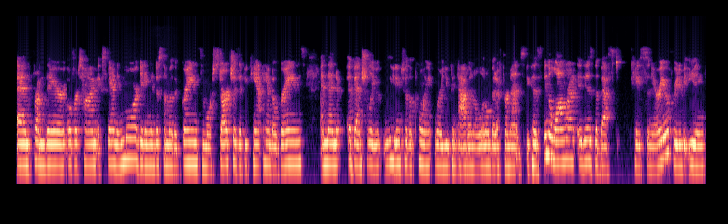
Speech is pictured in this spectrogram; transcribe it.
and from there over time expanding more getting into some of the grains some more starches if you can't handle grains and then eventually leading to the point where you can add in a little bit of ferments because in the long run it is the best case scenario for you to be eating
